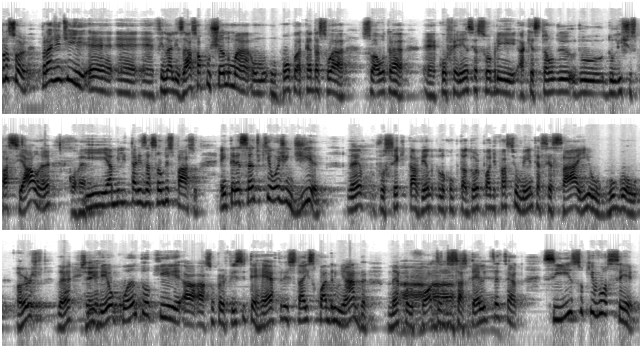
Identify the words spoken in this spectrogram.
Professor, para a gente é, é, é, finalizar, só puxando uma, um, um, pouco até da sua, sua outra é, conferência sobre a questão do, do, do, lixo espacial né? Correto. e a militarização do espaço. É interessante que hoje em dia né, você que está vendo pelo computador pode facilmente acessar aí o Google Earth né, e ver o quanto que a, a superfície terrestre está esquadrinhada né, por ah, fotos de satélites, sim. etc. Se isso que você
